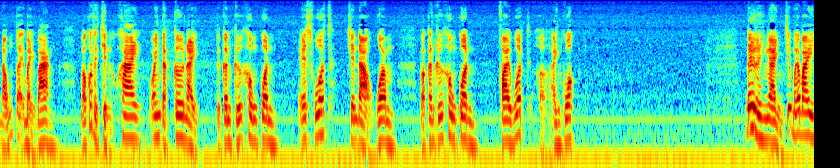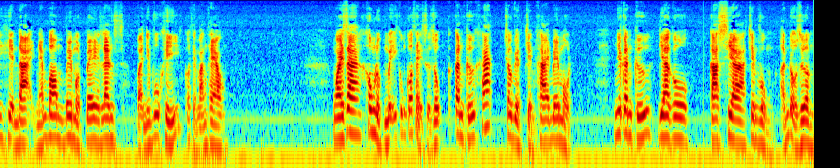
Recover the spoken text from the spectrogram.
đóng tại 7 bang và có thể triển khai oanh tạc cơ này từ căn cứ không quân Ellsworth trên đảo Guam và căn cứ không quân Firewood ở Anh Quốc. Đây là hình ảnh chiếc máy bay hiện đại ném bom B-1B Lance và những vũ khí có thể mang theo. Ngoài ra, không lực Mỹ cũng có thể sử dụng các căn cứ khác cho việc triển khai B-1, như căn cứ Diago Garcia trên vùng Ấn Độ Dương.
